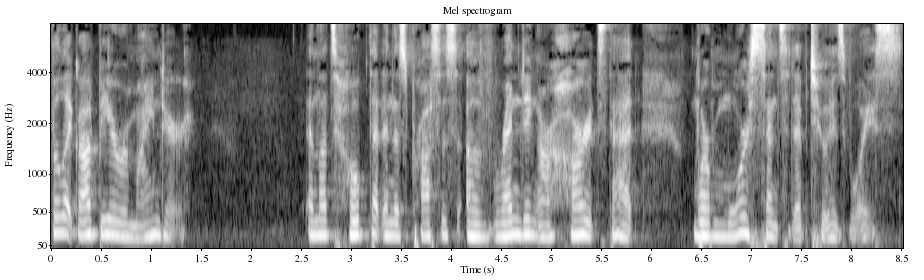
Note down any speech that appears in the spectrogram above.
but let God be a reminder. And let's hope that in this process of rending our hearts that we're more sensitive to his voice.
